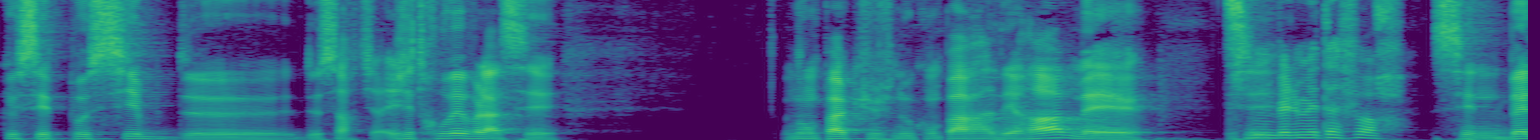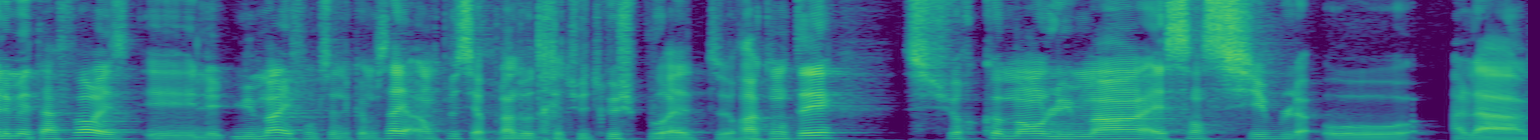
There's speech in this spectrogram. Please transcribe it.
que c'est possible de, de, sortir. Et j'ai trouvé, voilà, c'est. Non pas que je nous compare à des rats, mais. C'est une belle métaphore. C'est une belle métaphore et, et l'humain, il fonctionne comme ça. En plus, il y a plein d'autres études que je pourrais te raconter sur comment l'humain est sensible au, à la.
